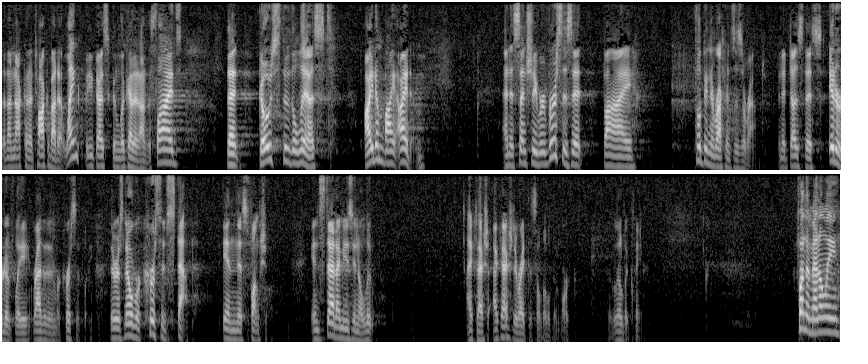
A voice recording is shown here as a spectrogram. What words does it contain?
that I'm not gonna talk about at length, but you guys can look at it on the slides, that goes through the list item by item and essentially reverses it by flipping the references around. And it does this iteratively rather than recursively. There is no recursive step in this function. Instead, I'm using a loop. I can actually, I can actually write this a little bit more, a little bit cleaner. Fundamentally,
